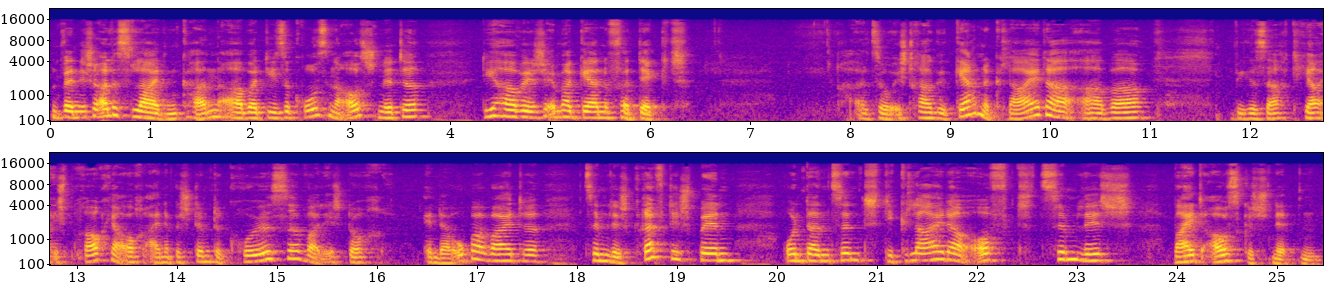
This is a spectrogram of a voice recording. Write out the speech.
Und wenn ich alles leiden kann, aber diese großen Ausschnitte, die habe ich immer gerne verdeckt. Also ich trage gerne Kleider, aber wie gesagt, ja, ich brauche ja auch eine bestimmte Größe, weil ich doch in der Oberweite ziemlich kräftig bin. Und dann sind die Kleider oft ziemlich weit ausgeschnitten,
